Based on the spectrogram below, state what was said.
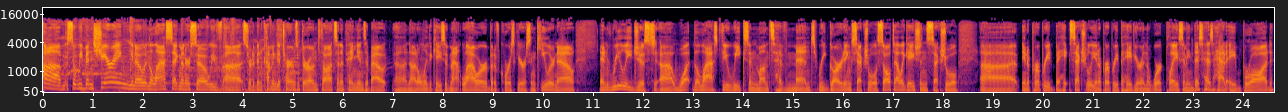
Um, so we've been sharing, you know, in the last segment or so, we've uh, sort of been coming to terms with our own thoughts and opinions about uh, not only the case of Matt Lauer, but of course Garrison Keillor now, and really just uh, what the last few weeks and months have meant regarding sexual assault allegations, sexual uh, inappropriate, beha- sexually inappropriate behavior in the workplace. I mean, this has had a broad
